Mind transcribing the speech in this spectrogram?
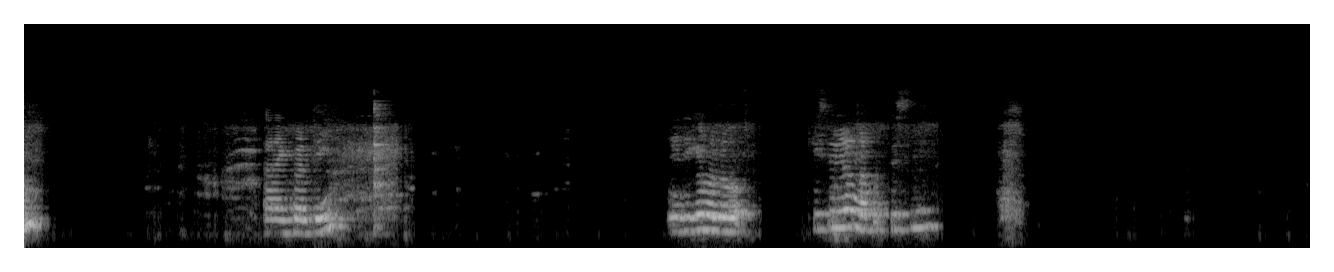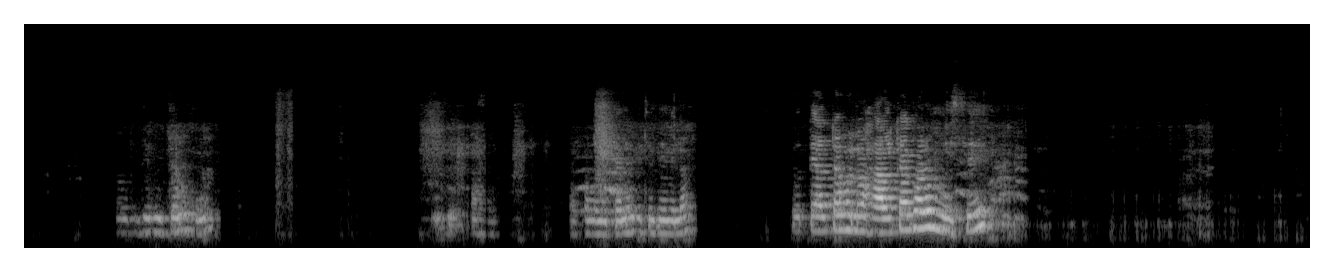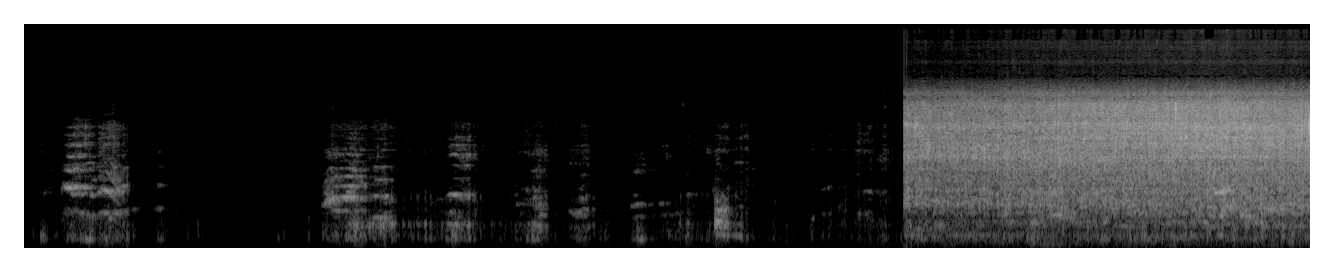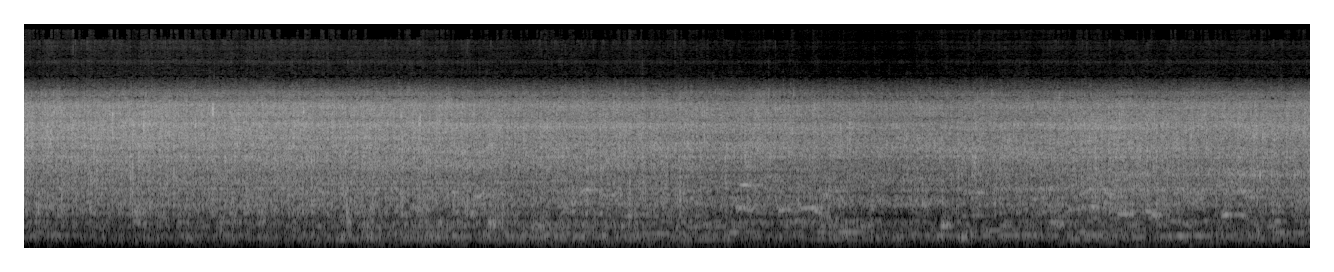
আরেকবার দিই। এদিকে হলো খিচুড়ি রান্না করতেছি। এখন আমি তেলের ভিতরে দিয়ে দিলাম। তো তেলটা হলো হালকা গরম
